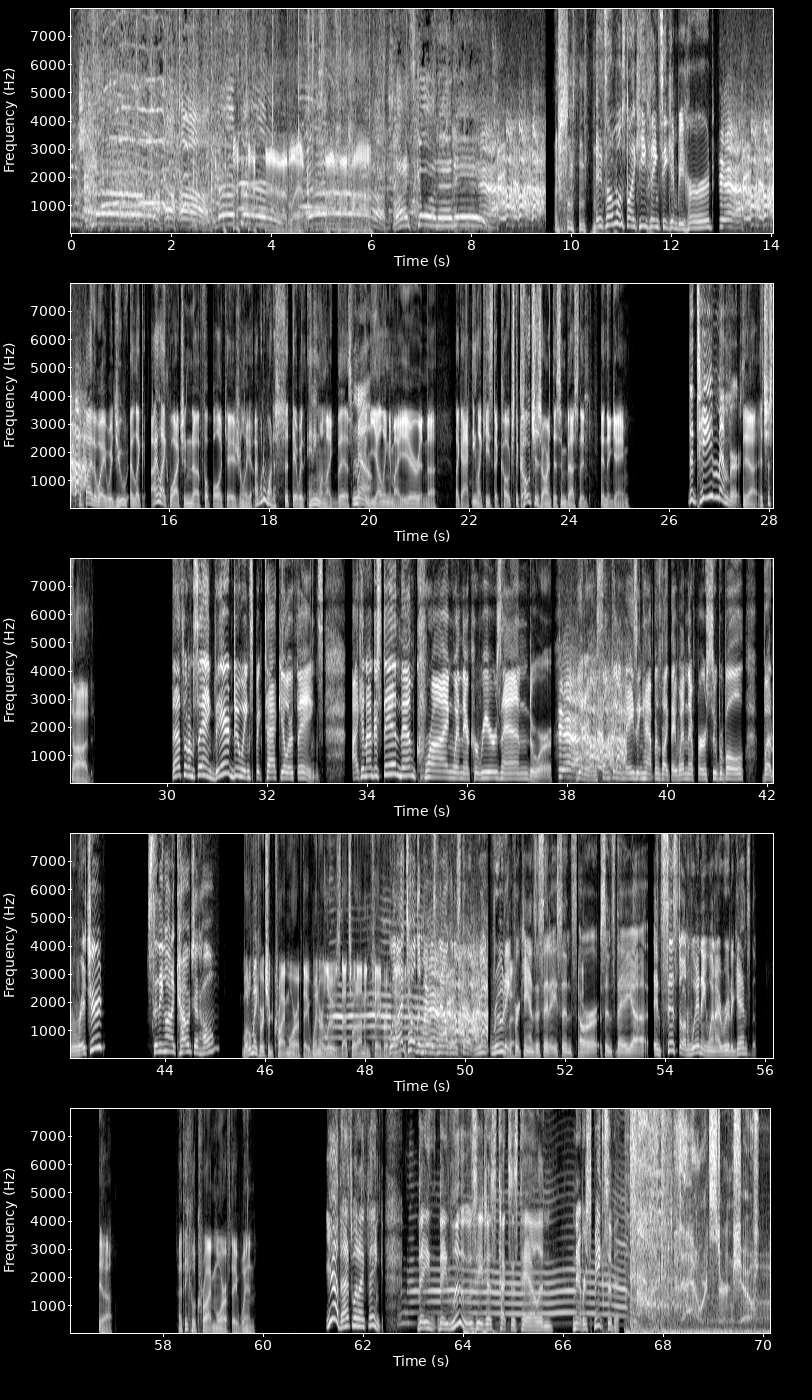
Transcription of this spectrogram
Yeah! Andy! that laugh. Ha, ha, Nice going, Andy! It's almost like he thinks he can be heard. ha. But by the way, would you like? I like watching uh, football occasionally. I wouldn't want to sit there with anyone like this, No. fucking yelling in my ear and uh, like acting like he's the coach. The coaches aren't this invested in the game. The team members. Yeah, it's just odd. That's what I'm saying. They're doing spectacular things. I can understand them crying when their careers end or, yeah. you know, something amazing happens like they win their first Super Bowl. But Richard sitting on a couch at home? What'll make Richard cry more if they win or lose? That's what I'm in favor of. Well, I told him I was now going to start re- rooting for Kansas City since, or since they uh, insist on winning when I root against them. Yeah. I think he'll cry more if they win. Yeah, that's what I think. They they lose, he just tucks his tail and never speaks of it. The Howard Stern Show.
